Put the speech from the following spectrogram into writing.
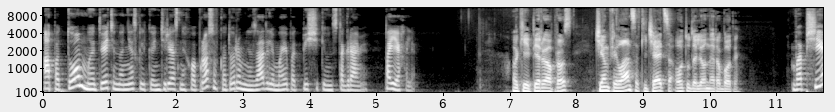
А потом мы ответим на несколько интересных вопросов, которые мне задали мои подписчики в Инстаграме. Поехали! Окей, первый вопрос. Чем фриланс отличается от удаленной работы? Вообще,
